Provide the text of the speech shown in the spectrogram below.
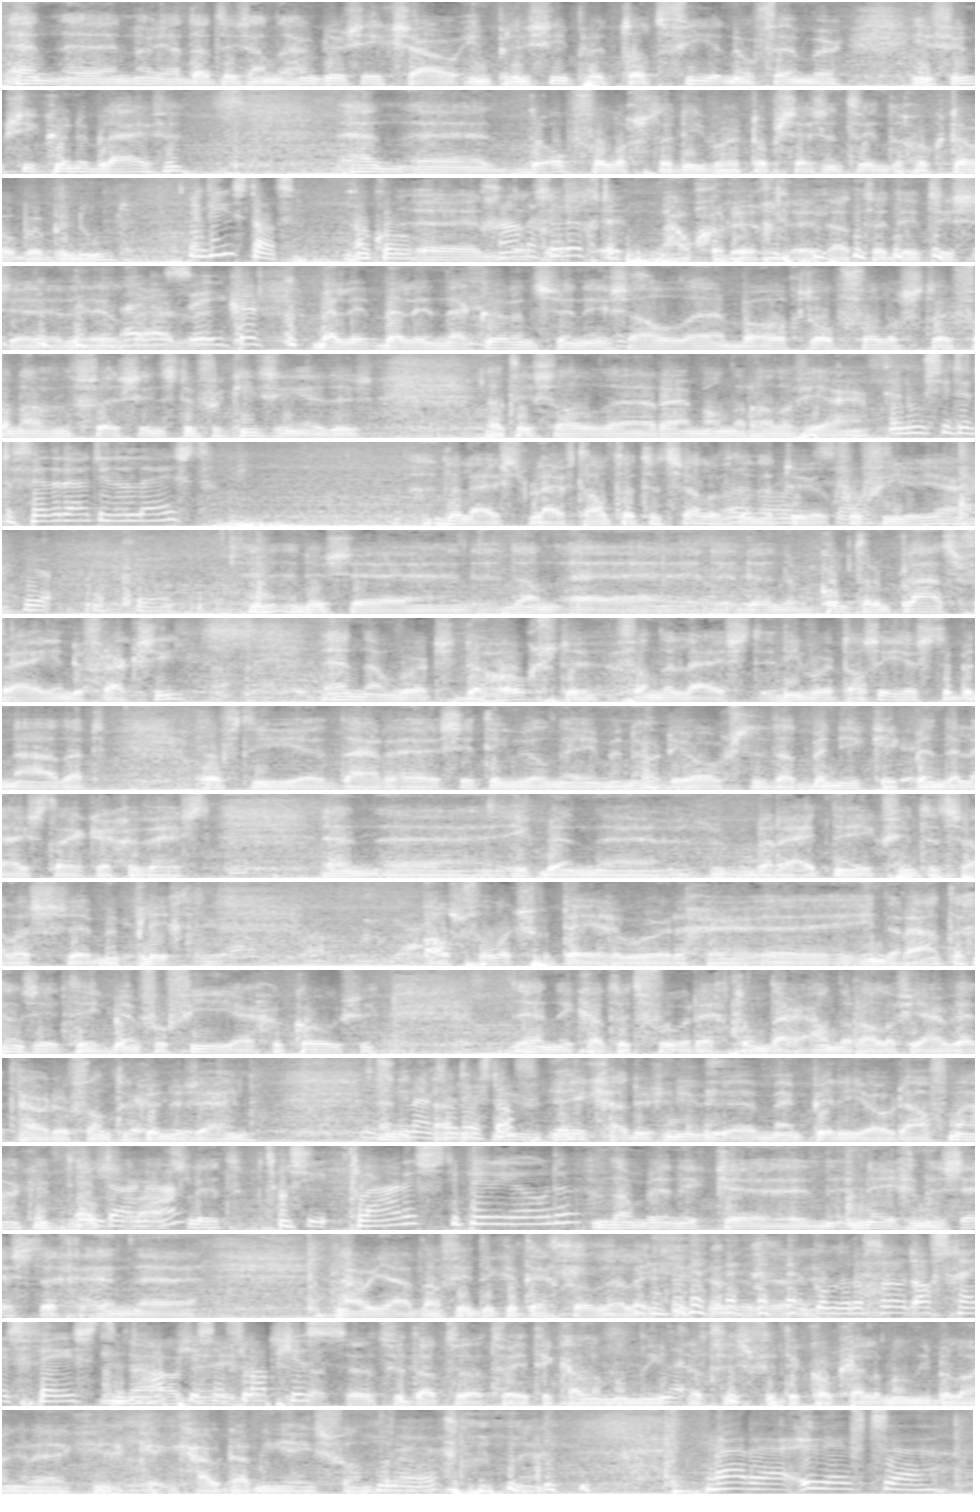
En nou ja, dat is aan de gang. Dus ik zou in principe tot 4 november in functie kunnen blijven. En uh, de opvolgster die wordt op 26 oktober benoemd. En wie is dat? Ook al uh, gaan er geruchten. Is, nou, geruchten, dat, dit is heel duidelijk. Zeker. Belinda Currensen is al beoogd opvolgster vanaf sinds de verkiezingen. Dus dat is al ruim anderhalf jaar. En hoe ziet het er verder uit in de lijst? De lijst blijft altijd hetzelfde oh, natuurlijk voor vier jaar. Ja, oké. dus dan, uh, dan, komt er een plaats vrij in de fractie. En dan wordt de hoogste van de lijst, die wordt als eerste benaderd of die uh, daar zitting wil nemen. Nou, die hoogste, dat ben ik. Ik ben de lijsttrekker geweest. En ik ben bereid, nee, ik vind het zelfs mijn plicht als volksvertegenwoordiger in de raad te gaan zitten. Ik ben voor vier jaar gekozen. En ik had het voorrecht om daar anderhalf jaar wethouder van te kunnen zijn. Dus en ik, ga dus nu, ik ga dus nu uh, mijn periode afmaken als daarna, raadslid. Als je klaar is, die periode? Dan ben ik uh, 69 en uh, nou ja, dan vind ik het echt wel welletjes. dan komt er een groot afscheidsfeest met nou, hapjes nee, en flapjes. Dat, dat, dat, dat, weet ik allemaal niet. Nee. Dat is, vind ik ook helemaal niet belangrijk. Ik, ik hou daar niet eens van. Nee. nee. Maar u heeft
